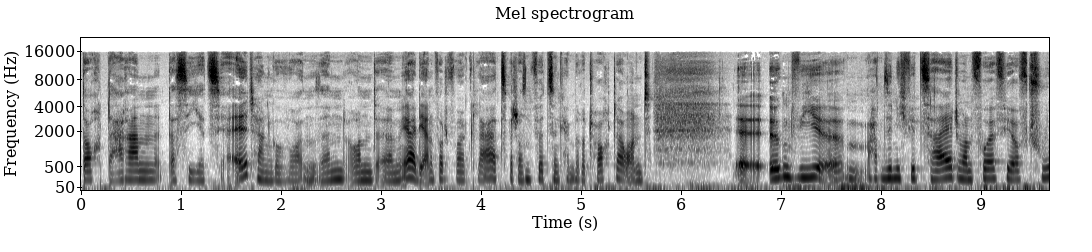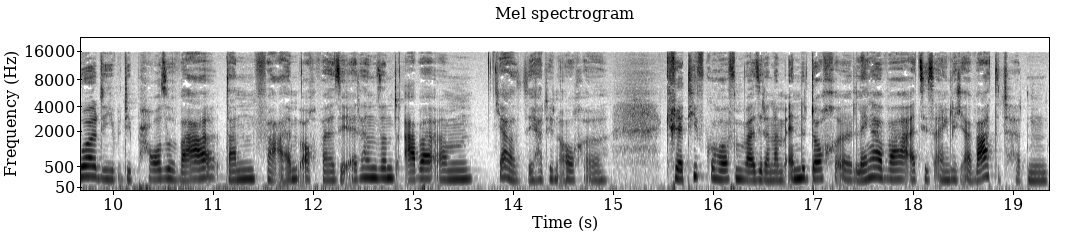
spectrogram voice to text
doch daran, dass sie jetzt ja Eltern geworden sind? Und ähm, ja, die Antwort war klar, 2014 kam ihre Tochter und äh, irgendwie äh, hatten sie nicht viel Zeit, waren vorher viel auf Tour. Die, die Pause war dann vor allem auch, weil sie Eltern sind. Aber ähm, ja, sie hat ihnen auch äh, kreativ geholfen, weil sie dann am Ende doch äh, länger war, als sie es eigentlich erwartet hatten.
